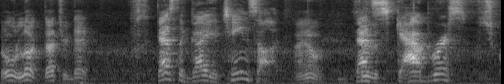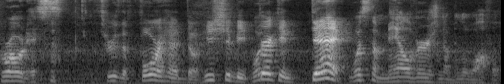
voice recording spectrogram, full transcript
Oh, look, that's your dad. That's the guy you chainsawed. I know. That's Scabrous Scrotus. Through the, forehead, though. He should be freaking dead. What's the male version of Blue Waffle?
